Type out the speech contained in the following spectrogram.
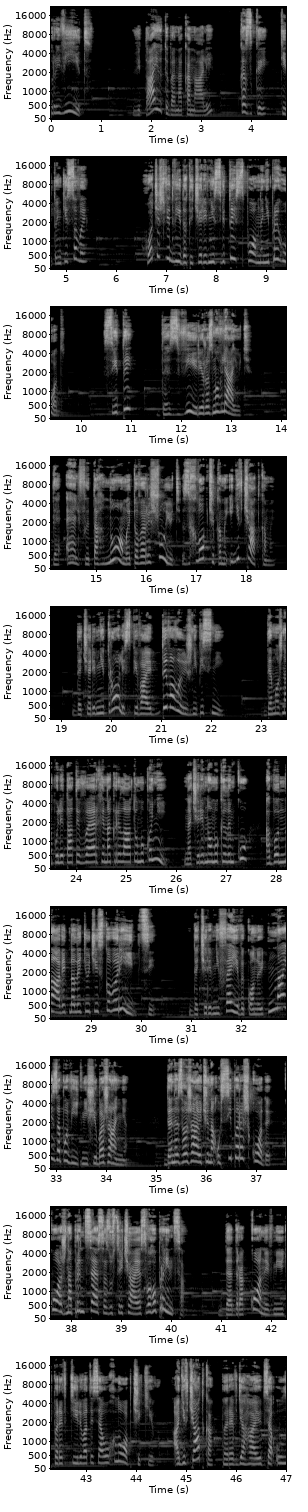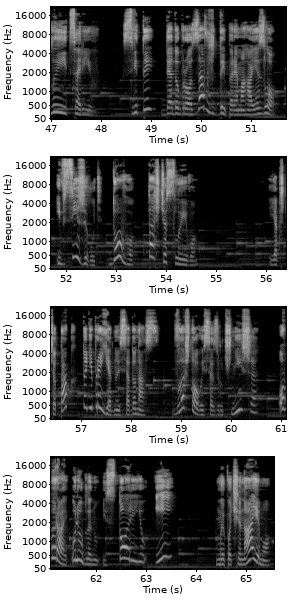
Привіт! Вітаю тебе на каналі Казки Тітоньки Сови. Хочеш відвідати чарівні світи, сповнені пригод? Світи, де звірі розмовляють, де ельфи та гноми товаришують з хлопчиками і дівчатками, де чарівні тролі співають дивовижні пісні, де можна політати верхи на крилатому коні, на чарівному килимку або навіть на летючій сковорідці, де чарівні феї виконують найзаповітніші бажання, де, незважаючи на усі перешкоди, кожна принцеса зустрічає свого принца, де дракони вміють перевтілюватися у хлопчиків, а дівчатка перевдягаються у лицарів. Світи, де добро завжди перемагає зло, і всі живуть довго та щасливо. Якщо так, тоді приєднуйся до нас, влаштовуйся зручніше, обирай улюблену історію і. Ми починаємо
